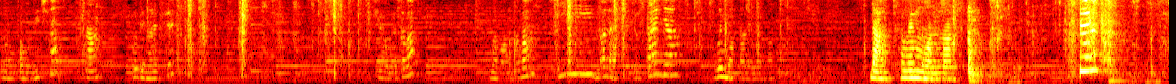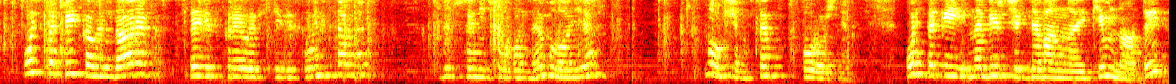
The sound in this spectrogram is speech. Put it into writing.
Знову полунична. Так. 11. Фіолетова. Лавандова. І 12. Остання лимонна, напевно. Так, лимонна. Все. Ось такий календарик. Все відкрили всі віконця. Більше нічого немає. Ну, в общем, все порожнє. Ось такий набірчик для ванної кімнати,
